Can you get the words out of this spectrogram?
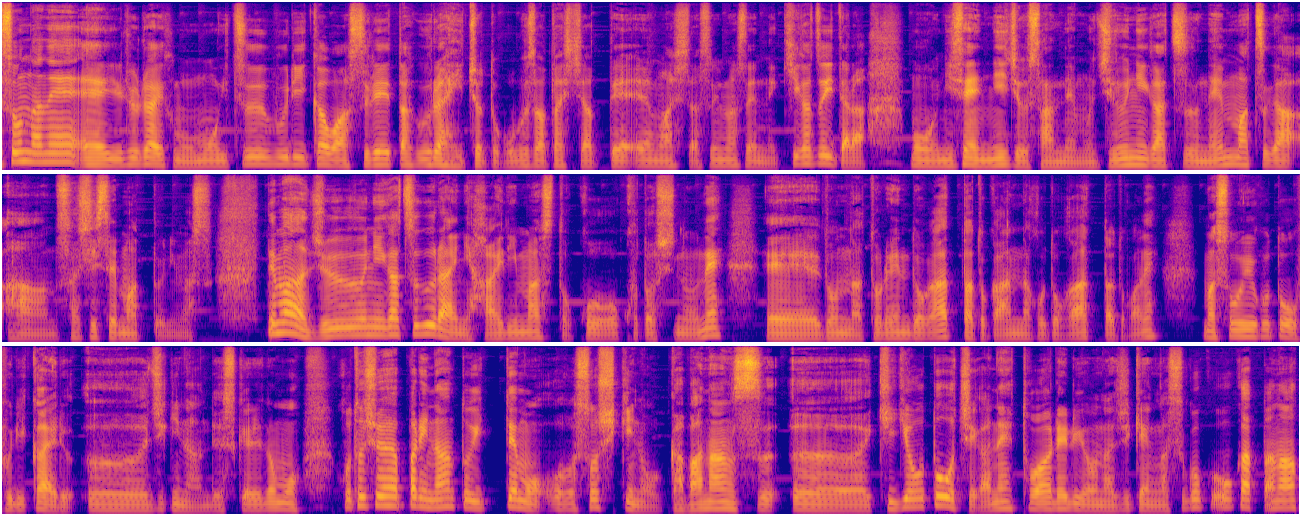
そんなね、えーゆるライフももういつぶりか忘れたぐらいちょっとご無沙汰しちゃってました。すいませんね。気がついたら、もう2023年も12月年末が差し迫っております。で、まあ12月ぐらいに入りますと、こう今年のね、えーどんなトレンドがあったとか、あんなことがあったとかね、まあそういうことを振り返る時期なんですけどけれども、今年はやっぱり何と言っても、組織のガバナンス、企業統治がね、問われるような事件がすごく多かったな、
